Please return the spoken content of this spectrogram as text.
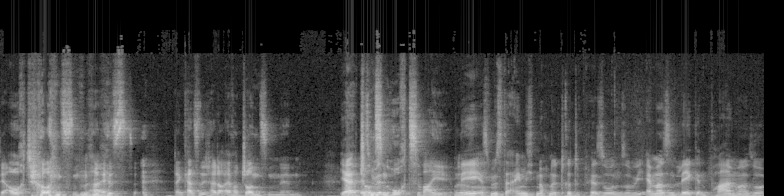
der auch Johnson heißt, dann kannst du dich halt auch einfach Johnson nennen. Ja, Oder Johnson hoch 2. Nee, es müsste eigentlich noch eine dritte Person, so wie Emerson Lake and Palmer, so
